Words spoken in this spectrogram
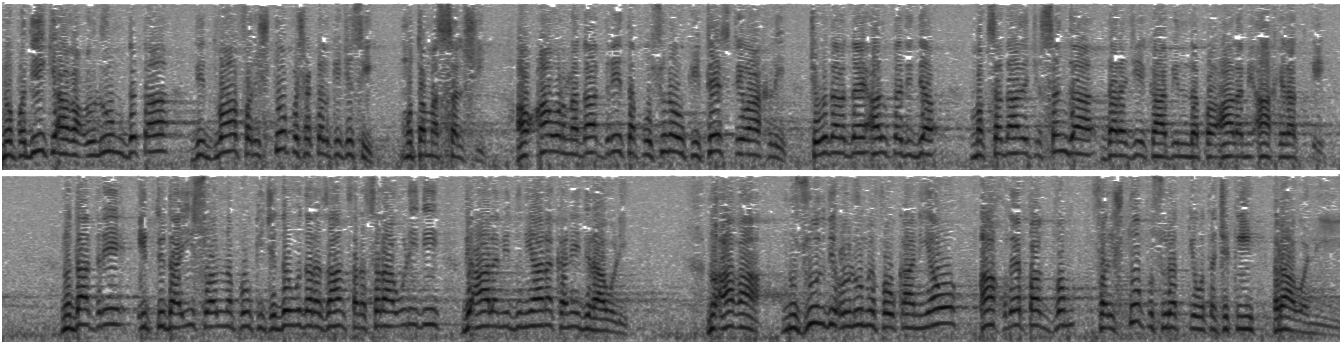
نو په دې کې هغه علوم ده ته د دوا فرشتو په شکل کې چه سی متمثل شی او آ ورنه دا درې تپوسونه وکړي ټیسټ یې واخلي چه ودر دی هلته د ده مقصد دا دی چه څنګه درجې قابل ده په عالم آخرت کې نو دا درې ابتدائی سوالونه په وکړي چه ده ودر ځان سره څه راوړي دي د عالم دنیا نه کنه دي راوړي نو آغا نزول دی علوم فوقانیه و آ خدای پاک دو فرشتو پا صورت کی وتا چکی راولی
